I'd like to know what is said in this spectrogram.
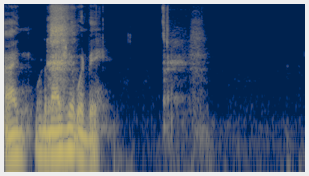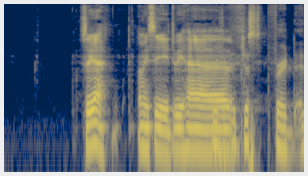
I would imagine it would be. So yeah, let me see. Do we have? just for uh,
